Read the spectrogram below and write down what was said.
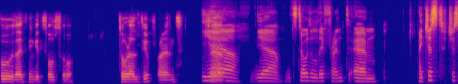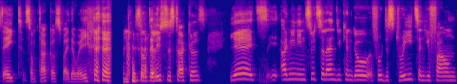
food? I think it's also totally different. Yeah, yeah, it's totally different. Um, I just just ate some tacos, by the way, some delicious tacos. Yeah, it's. I mean, in Switzerland, you can go through the streets and you found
